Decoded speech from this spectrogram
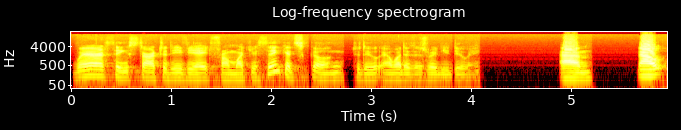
where things start to deviate from what you think it's going to do and what it is really doing. Um, now,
